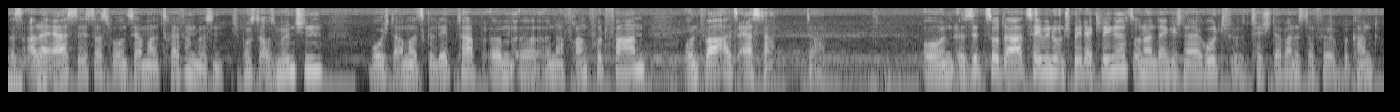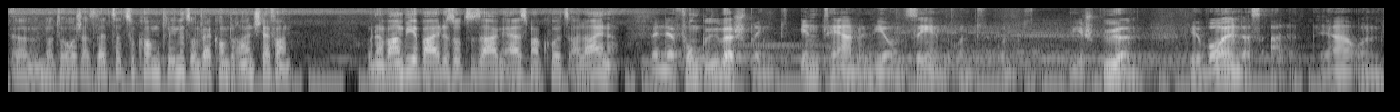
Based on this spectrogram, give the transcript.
Das allererste ist, dass wir uns ja mal treffen müssen. Ich musste aus München, wo ich damals gelebt habe, ähm, äh, nach Frankfurt fahren und war als Erster da. Und äh, sitze so da, zehn Minuten später klingelt und dann denke ich, naja gut, Stefan ist dafür bekannt, äh, notorisch als Letzter zu kommen, klingelt und wer kommt rein? Stefan. Und dann waren wir beide sozusagen erstmal kurz alleine. Wenn der Funke überspringt, intern, wenn wir uns sehen und, und wir spüren, wir wollen das alle, ja, und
